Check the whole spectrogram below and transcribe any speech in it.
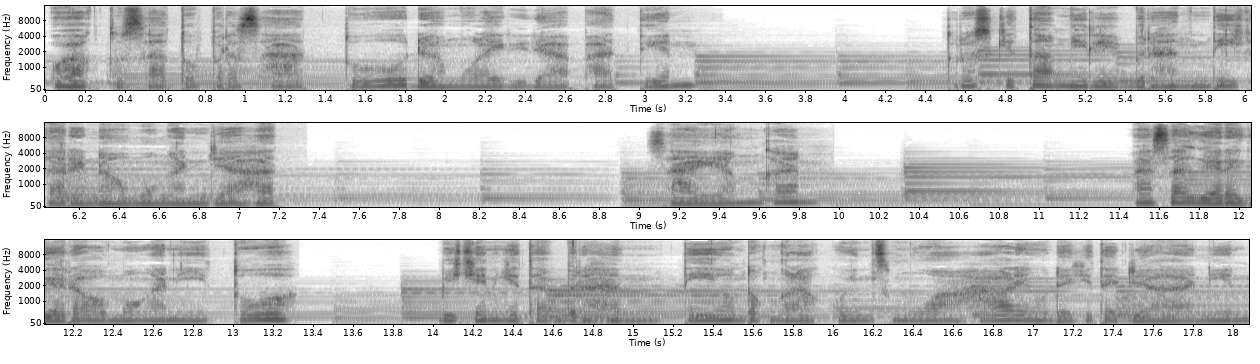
waktu satu persatu udah mulai didapatin, terus kita milih berhenti karena omongan jahat. Sayang kan? Masa gara-gara omongan itu bikin kita berhenti untuk ngelakuin semua hal yang udah kita jalanin.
